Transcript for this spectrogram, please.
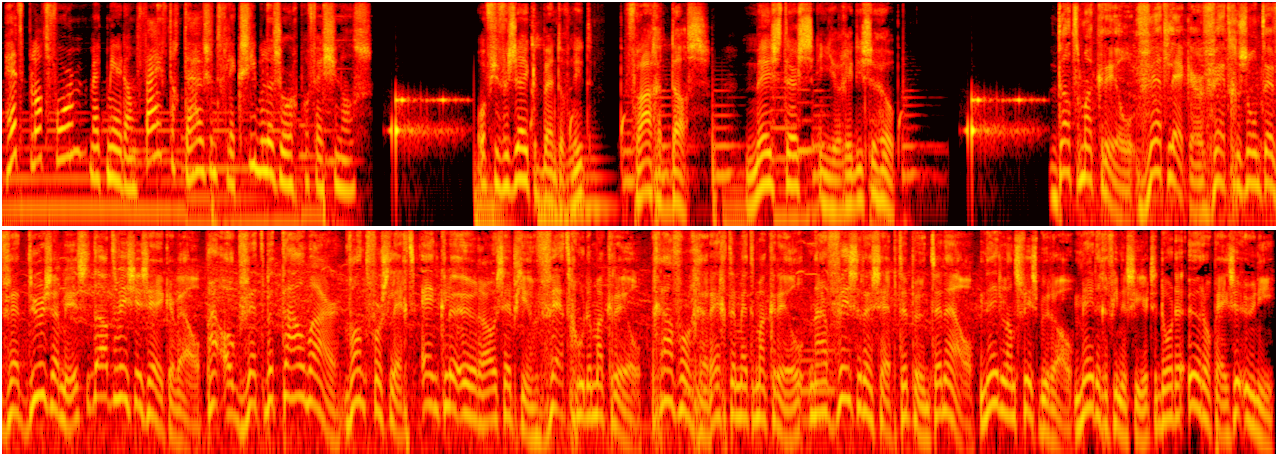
het platform met meer dan 50.000 flexibele zorgprofessionals. Of je verzekerd bent of niet? Vraag het DAS. Meesters in juridische hulp. Dat makreel vet lekker, vet gezond en vet duurzaam is, dat wist je zeker wel. Maar ook vet betaalbaar. Want voor slechts enkele euro's heb je een vet goede makreel. Ga voor gerechten met makreel naar visrecepten.nl. Nederlands Visbureau, mede gefinancierd door de Europese Unie.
